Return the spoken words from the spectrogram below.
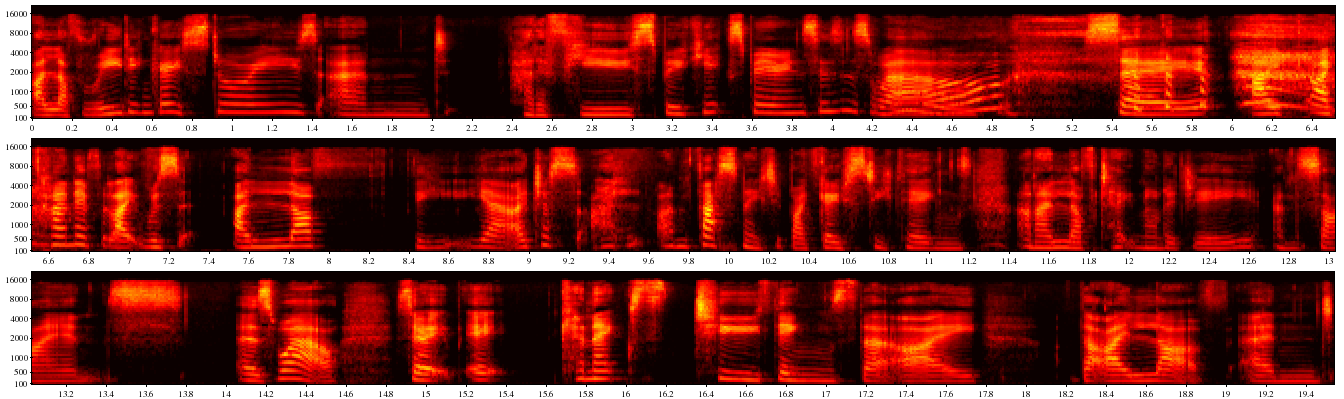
I love reading ghost stories and had a few spooky experiences as well. so I, I kind of like was I love the yeah i just I, i'm fascinated by ghosty things and i love technology and science as well. So it, it connects two things that i that i love and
